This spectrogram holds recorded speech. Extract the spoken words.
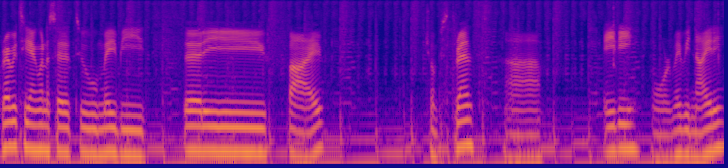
Gravity I'm gonna set it to maybe 35 jump strength uh, 80 or maybe 90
